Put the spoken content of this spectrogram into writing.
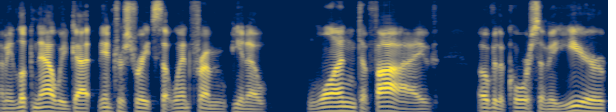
I mean, look now, we've got interest rates that went from, you know, one to five over the course of a year.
